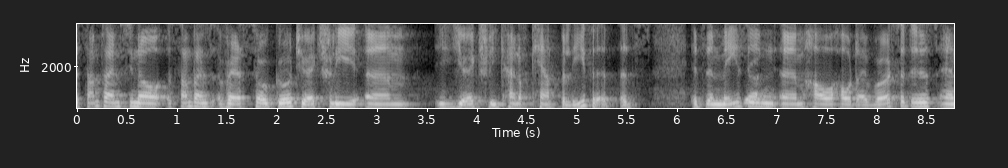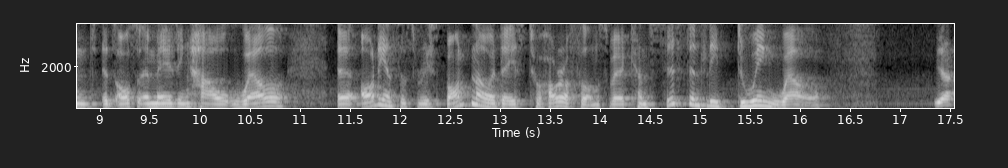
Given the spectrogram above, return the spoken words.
sometimes you know sometimes they're so good you actually um, you actually kind of can't believe it. It's it's amazing yeah. um, how how diverse it is, and it's also amazing how well. Uh, audiences respond nowadays to horror films. They're consistently doing well. Yeah,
